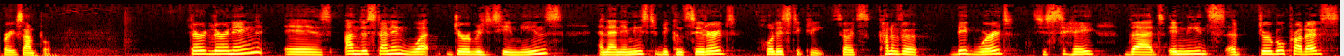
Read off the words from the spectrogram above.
for example. Third learning is understanding what durability means, and then it needs to be considered holistically. So it's kind of a big word to say that it needs uh, durable products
